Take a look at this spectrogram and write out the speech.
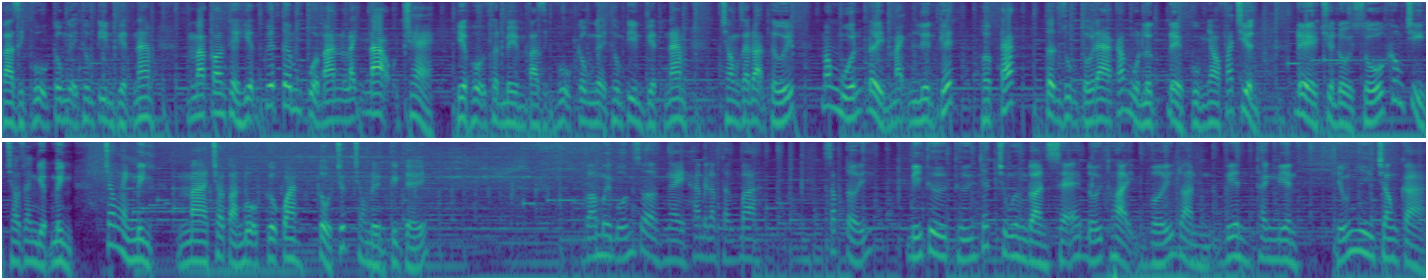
và Dịch vụ Công nghệ Thông tin Việt Nam mà còn thể hiện quyết tâm của ban lãnh đạo trẻ Hiệp hội Phần mềm và Dịch vụ Công nghệ Thông tin Việt Nam trong giai đoạn tới mong muốn đẩy mạnh liên kết, hợp tác, tận dụng tối đa các nguồn lực để cùng nhau phát triển, để chuyển đổi số không chỉ cho doanh nghiệp mình, cho ngành mình mà cho toàn bộ cơ quan, tổ chức trong nền kinh tế. Và 14 giờ ngày 25 tháng 3, sắp tới, Bí thư thứ nhất Trung ương Đoàn sẽ đối thoại với đoàn viên thanh niên thiếu nhi trong cả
